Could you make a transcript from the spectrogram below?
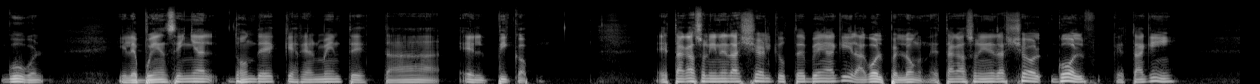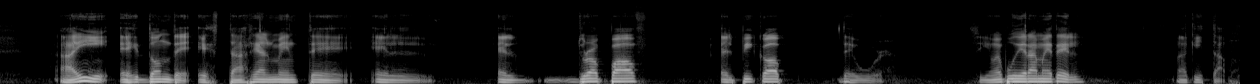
Google y les voy a enseñar dónde es que realmente está el pickup. Esta gasolinera Shell que ustedes ven aquí, la Golf, perdón, esta gasolinera Shell Golf que está aquí, ahí es donde está realmente el, el drop off, el pickup de Uber. Si yo me pudiera meter, aquí estamos.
